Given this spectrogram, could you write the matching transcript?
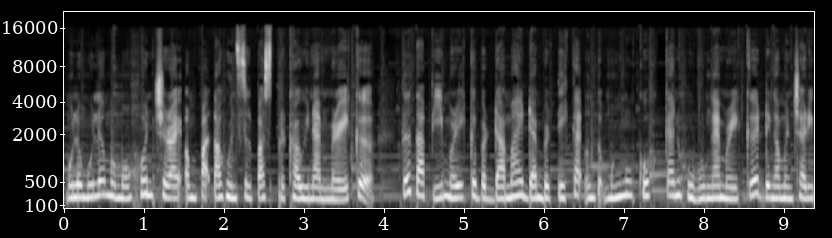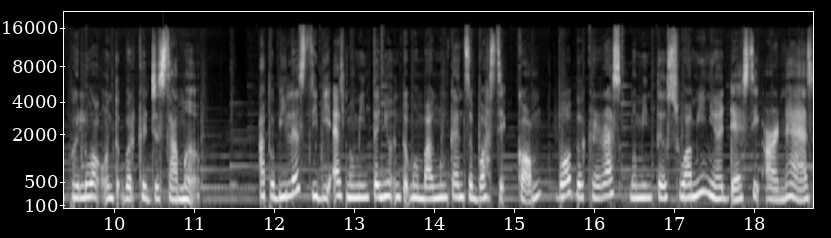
mula-mula memohon cerai empat tahun selepas perkahwinan mereka. Tetapi mereka berdamai dan bertekad untuk mengukuhkan hubungan mereka dengan mencari peluang untuk bekerjasama. Apabila CBS memintanya untuk membangunkan sebuah sitcom, Ball berkeras meminta suaminya Desi Arnaz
